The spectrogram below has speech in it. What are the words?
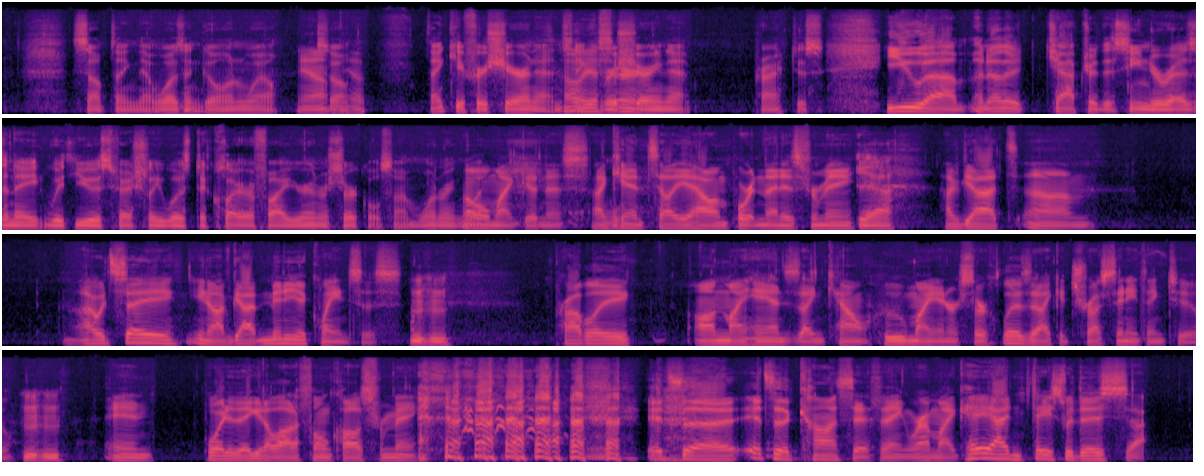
something that wasn't going well. Yeah, So yep. thank you for sharing that. And Oh, thank yes, you for sir. sharing that practice. You um, another chapter that seemed to resonate with you especially was to clarify your inner circle. So I'm wondering. What, Oh my goodness. I can't tell you how important that is for me. Yeah. I've got, um, I would say, you know, I've got many acquaintances. Mhm. Probably on my hands as I can count who my inner circle is that I could trust anything to. Mm-hmm. And boy, do they get a lot of phone calls from me. it's a it's a constant thing where I'm like, hey, I'm faced with this.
